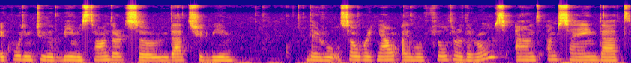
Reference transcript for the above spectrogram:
according to the BIM standard so that should be the rule. So right now I will filter the rooms and I'm saying that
